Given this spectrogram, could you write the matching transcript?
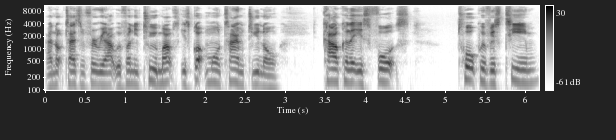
and knock Tyson Fury out with only two months. He's got more time to you know calculate his thoughts, talk with his team,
